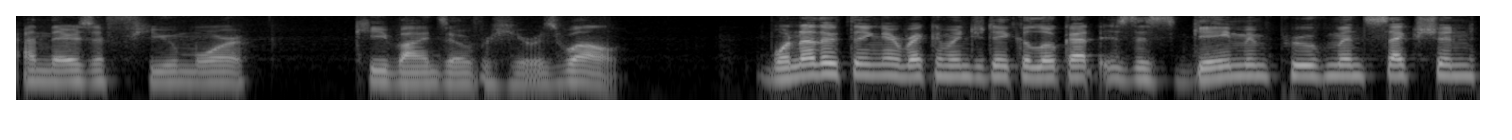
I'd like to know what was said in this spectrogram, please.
and there's a few more keybinds over here as well. One other thing I recommend you take a look at is this game improvements section.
